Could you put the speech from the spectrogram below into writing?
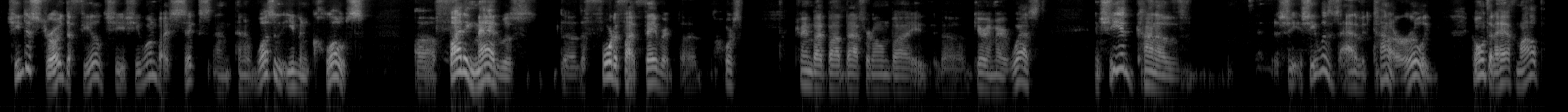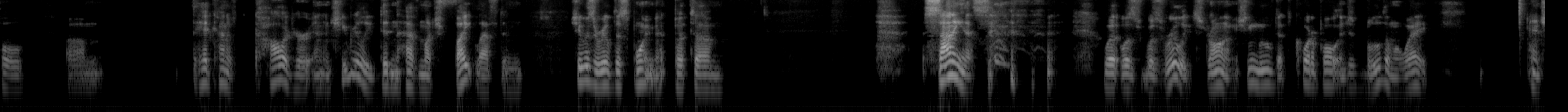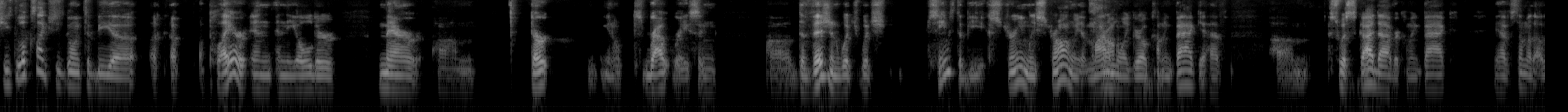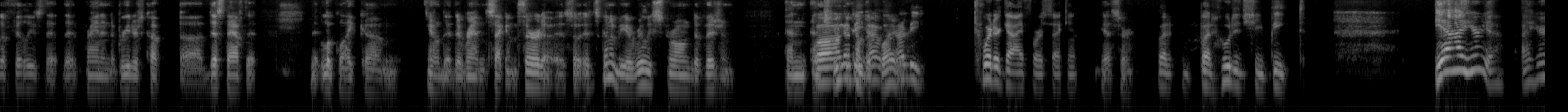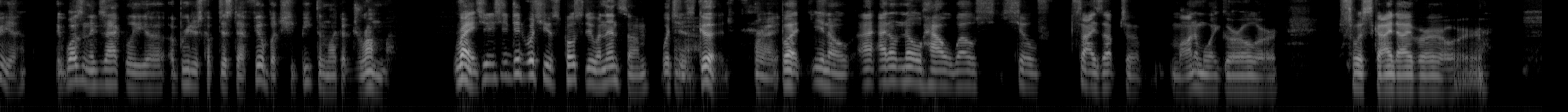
she destroyed the field. She she won by six and and it wasn't even close. Uh fighting mad was the the four to five favorite uh, horse trained by bob baffert owned by uh, gary mary west and she had kind of she she was out of it kind of early, going to the half mile pole. Um, they had kind of collared her, and she really didn't have much fight left, and she was a real disappointment. But um, was was really strong. I mean, she moved at the quarter pole and just blew them away. And she looks like she's going to be a a, a player in in the older mare um, dirt you know route racing uh, division, which which seems to be extremely strong. We have Monomoy Girl coming back. You have um, Swiss Skydiver coming back. You have some of the other fillies that, that ran in the Breeders' Cup uh, distaff that that look like um, you know that they ran second and third. Uh, so it's going to be a really strong division. And, and well, I'm to be, I'd be Twitter guy for a second. Yes, sir. But but who did she beat? Yeah, I hear you. I hear you. It wasn't exactly a, a Breeders' Cup distaff field, but she beat them like a drum. Right. She she did what she was supposed to do and then some, which yeah. is good. Right. But you know, I, I don't know how well she'll size up to Monomoy Girl or Swiss Skydiver or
